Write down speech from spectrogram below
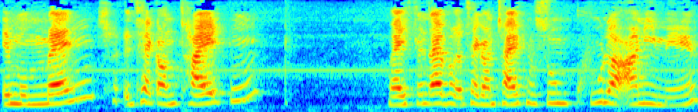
im Moment Attack on Titan. Weil ich finde einfach Attack on Titan ist so ein cooler Anime.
